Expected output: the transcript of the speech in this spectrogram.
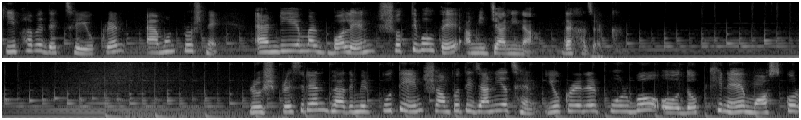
কীভাবে দেখছে ইউক্রেন, এমন প্রশ্নে অ্যান্ডি এমার্ক বলেন, সত্যি বলতে আমি জানি না। দেখা যাক। রুশ প্রেসিডেন্ট ভ্লাদিমির পুতিন সম্প্রতি জানিয়েছেন, ইউক্রেনের পূর্ব ও দক্ষিণে মস্কোর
